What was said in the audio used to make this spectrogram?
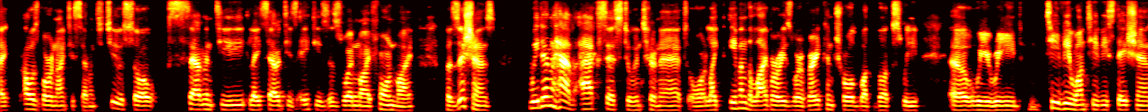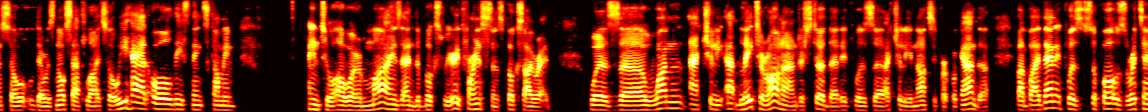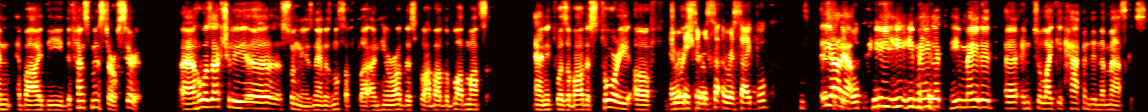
like i was born 1972 so 70 late 70s 80s is when i formed my positions. We didn't have access to internet or like even the libraries were very controlled what books we uh, we read. Tv one tv station so there was no satellite. So we had all these things coming into our minds and the books we read. For instance books i read was uh, one actually uh, later on i understood that it was uh, actually nazi propaganda but by then it was supposed written by the defense minister of syria uh, who was actually uh, Sunni. His name is Mustafa, and he wrote this about the blood matzah. And it was about the story of Jewish. it's a, reci- a recite book yeah, yeah. book. He he he made it. He made it uh, into like it happened in Damascus,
